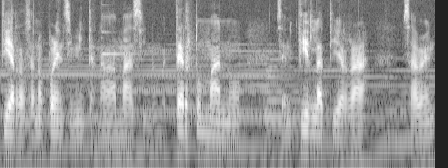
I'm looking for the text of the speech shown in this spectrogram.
tierra, o sea, no por encimita nada más, sino meter tu mano, sentir la tierra, ¿saben?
